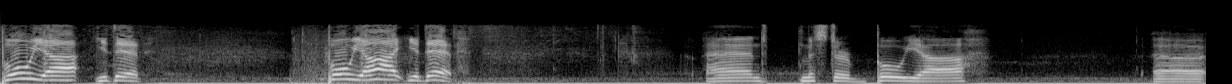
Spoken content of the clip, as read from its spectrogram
Booyah! You did. Booyah! You did. And Mr. Booyah, uh,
